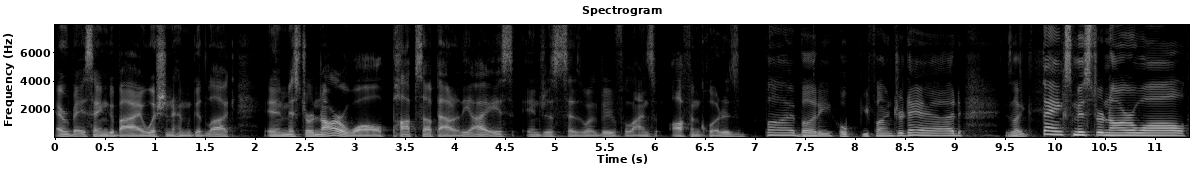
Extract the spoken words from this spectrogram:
everybody's saying goodbye, wishing him good luck. And Mr. Narwhal pops up out of the ice and just says one of the beautiful lines often quoted is, Bye, buddy. Hope you find your dad. He's like, Thanks, Mr. Narwhal.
